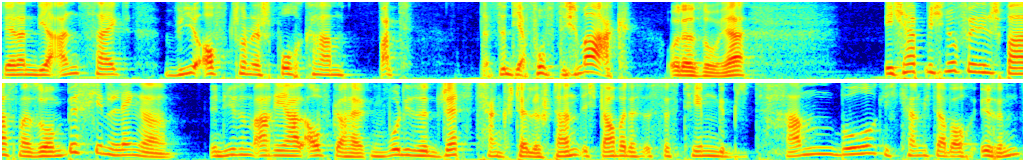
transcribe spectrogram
der dann dir anzeigt, wie oft schon der Spruch kam, was, das sind ja 50 Mark oder so, ja. Ich habe mich nur für den Spaß mal so ein bisschen länger in diesem Areal aufgehalten, wo diese Jet-Tankstelle stand. Ich glaube, das ist das Themengebiet Hamburg. Ich kann mich da aber auch irren.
